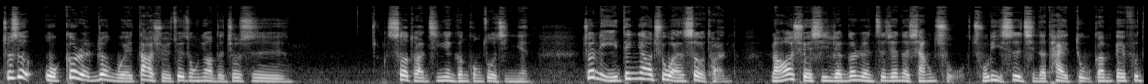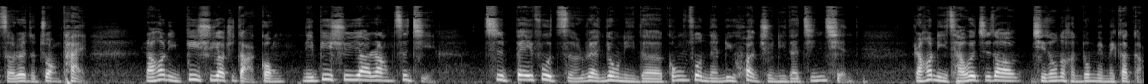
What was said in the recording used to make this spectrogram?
就是我个人认为，大学最重要的就是。社团经验跟工作经验，就你一定要去玩社团，然后学习人跟人之间的相处、处理事情的态度跟背负责任的状态。然后你必须要去打工，你必须要让自己是背负责任，用你的工作能力换取你的金钱，然后你才会知道其中的很多眉眉角角。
